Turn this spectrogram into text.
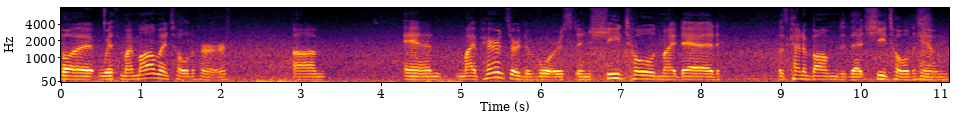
But with my mom, I told her, um, and my parents are divorced, and she told my dad, was kind of bummed that she told him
